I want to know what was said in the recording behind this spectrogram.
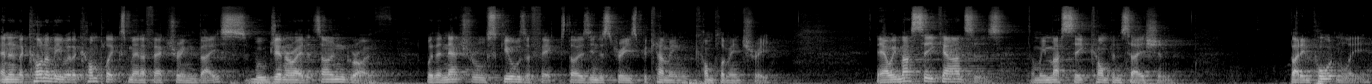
And an economy with a complex manufacturing base will generate its own growth with a natural skills effect, those industries becoming complementary. Now, we must seek answers and we must seek compensation. But importantly,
